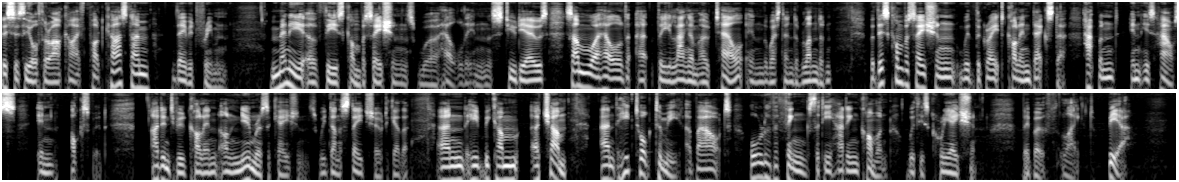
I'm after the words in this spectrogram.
This is the Author Archive podcast. I'm David Freeman. Many of these conversations were held in studios. Some were held at the Langham Hotel in the West End of London. But this conversation with the great Colin Dexter happened in his house in Oxford. I'd interviewed Colin on numerous occasions. We'd done a stage show together, and he'd become a chum. And he talked to me about all of the things that he had in common with his creation. They both liked beer.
